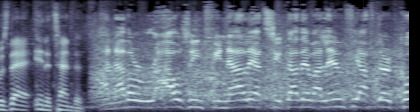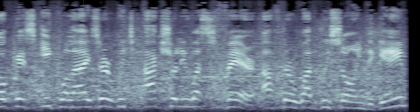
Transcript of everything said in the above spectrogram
was there in attendance. Another rousing finale at Ciudad de Valencia after Coque's equalizer, which actually was fair after what we saw in the game.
